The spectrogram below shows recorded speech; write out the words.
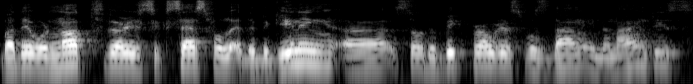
but they were not very successful at the beginning. Uh, so the big progress was done in the 90s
